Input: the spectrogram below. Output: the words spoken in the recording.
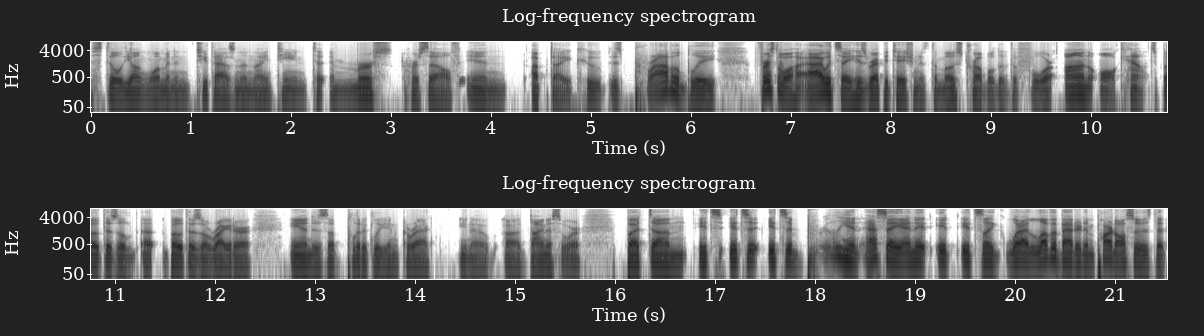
still young woman in 2019 to immerse herself in Updike, who is probably, first of all, I would say his reputation is the most troubled of the four on all counts, both as a uh, both as a writer and as a politically incorrect you know uh, dinosaur. But um it's it's a it's a brilliant essay and it it it's like what i love about it in part also is that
